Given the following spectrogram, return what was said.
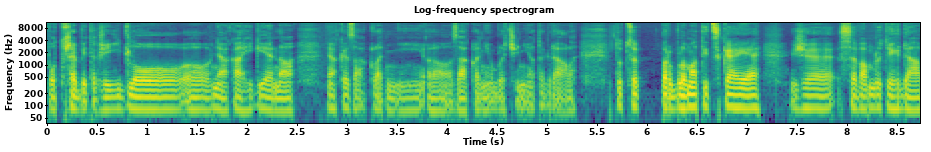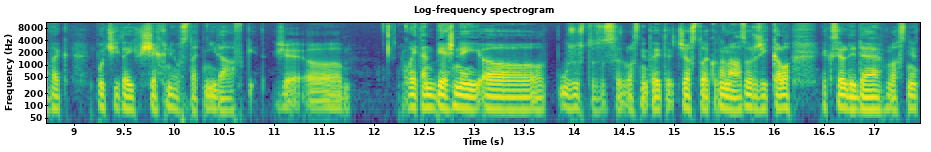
potřeby, takže jídlo, e, nějaká hygiena, nějaké základní, základní oblečení a tak dále. To, co je problematické, je, že se vám do těch dávek počítají všechny ostatní dávky. Takže takový ten běžný uh, úzus, to se vlastně tady často jako ten názor říkalo, jak si lidé vlastně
